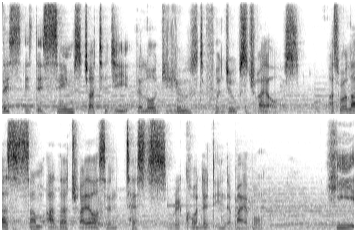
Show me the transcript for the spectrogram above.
This is the same strategy the Lord used for Job's trials, as well as some other trials and tests recorded in the Bible. He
